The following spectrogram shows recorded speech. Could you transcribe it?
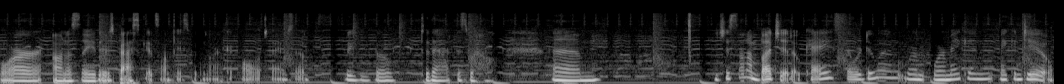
or honestly, there's baskets on Facebook Market all the time, so we could go to that as well. Um, just on a budget, okay? So we're doing we're, we're making making do.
